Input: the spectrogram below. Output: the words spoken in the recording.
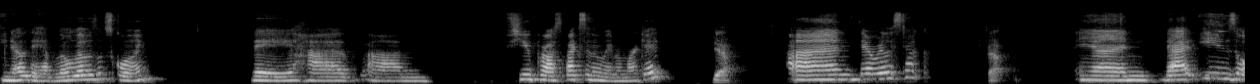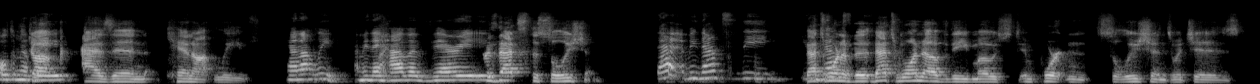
You know, they have low levels of schooling, they have um, few prospects in the labor market. Yeah. And they're really stuck. Yeah. And that is ultimately stuck as in cannot leave. Cannot leave. I mean, they have a very because that's the solution. That I mean, that's the that's, one of the that's one of the most important solutions, which is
